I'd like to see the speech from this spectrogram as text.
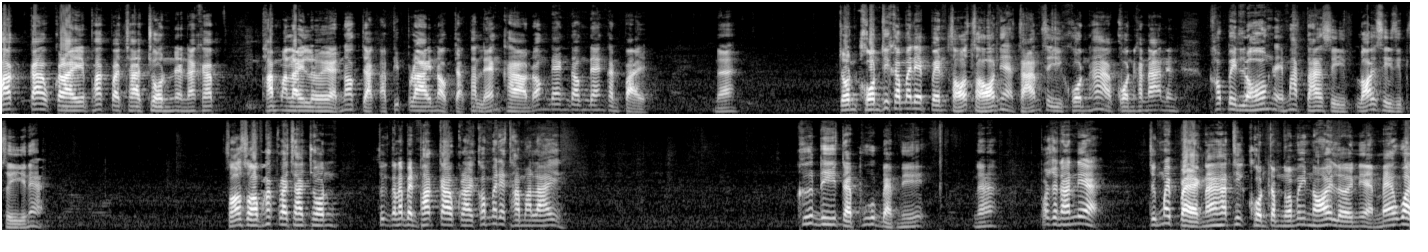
พักก้าวไกลพักประชาชนเนี่ยนะครับทำอะไรเลยอะนอกจากอภิปรายนอกจากแถลงข่าวดองแดงดองแดงกันไปนะจนคนที่เขาไม่ได้เป็นสสเนี่ยสามสี่คนห้าคนคณะหนึ่งเขาไปร้องในมาตราสี่ร้อยสี่สิบสี่เนี่ย สสพักประชาชน ซึ่งตอนนั้นเป็นพักก้าวไกลก็ไม่ได้ทำอะไร คือดีแต่พูดแบบนี้นะ เพราะฉะนั้นเนี่ยจึงไม่แปลกนะฮะที่คนจำนวนไม่น้อยเลยเนี่ยแม้ว่า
